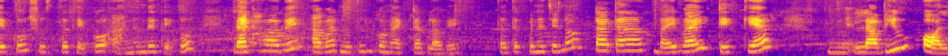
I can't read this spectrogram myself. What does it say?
থেকো, সুস্থ থেকো, আনন্দে থেকো। দেখা হবে আবার নতুন কোনো একটা ব্লগে ততক্ষণের জন্য tata, bye bye take care love you all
